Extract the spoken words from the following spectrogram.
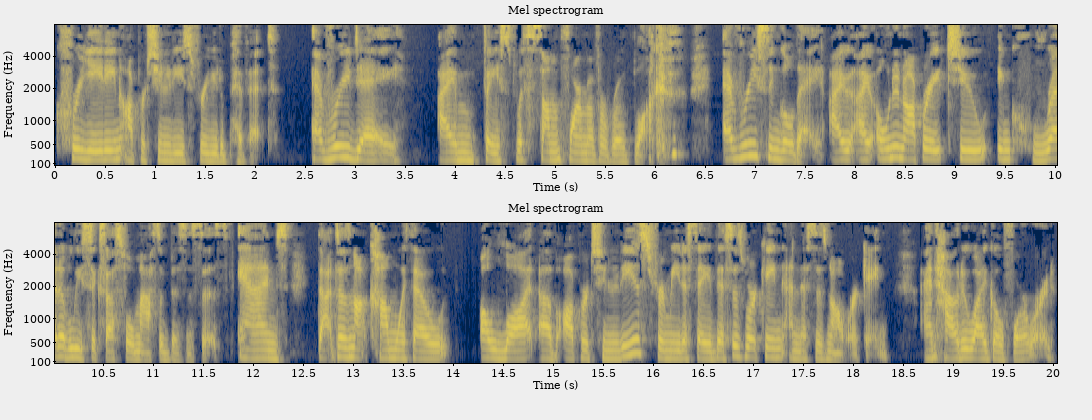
creating opportunities for you to pivot. Every day I'm faced with some form of a roadblock every single day. I, I, own and operate two incredibly successful, massive businesses. And that does not come without a lot of opportunities for me to say, this is working and this is not working. And how do I go forward?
